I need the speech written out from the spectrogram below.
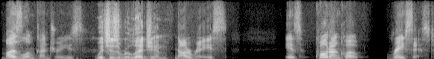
Muslim countries, which is a religion. not a race, is quote unquote racist.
